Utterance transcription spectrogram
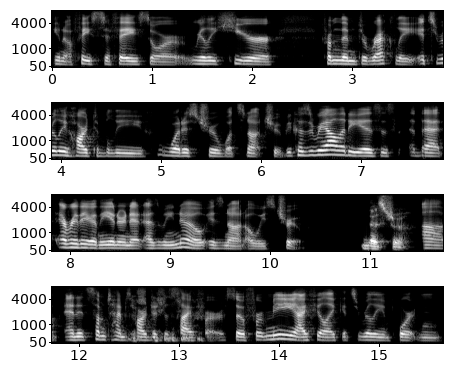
you know face to face or really hear from them directly it's really hard to believe what is true what's not true because the reality is is that everything on the internet as we know is not always true That's true. um, and it's sometimes hard to decipher. So for me, I feel like it's really important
